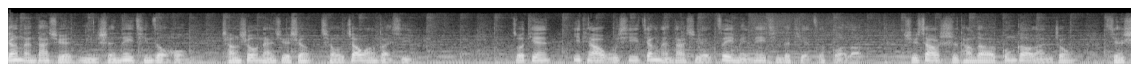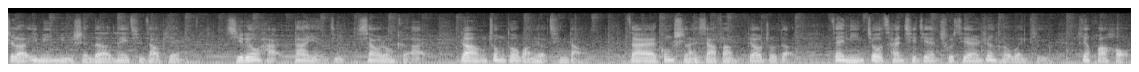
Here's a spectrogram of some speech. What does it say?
江南大学女神内情走红，常收男学生求交往短信。昨天，一条无锡江南大学最美内情的帖子火了。学校食堂的公告栏中显示了一名女神的内情照片，齐刘海、大眼睛，笑容可爱，让众多网友倾倒。在公示栏下方标注的，在您就餐期间出现任何问题，电话后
